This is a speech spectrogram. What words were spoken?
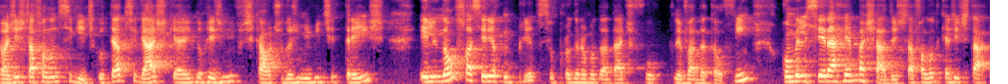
Então a gente está falando o seguinte, que o teto de gastos, que é do regime fiscal de 2023, ele não só seria cumprido se o programa do Haddad for levado até o fim, como ele será rebaixado. A gente está falando que a gente está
